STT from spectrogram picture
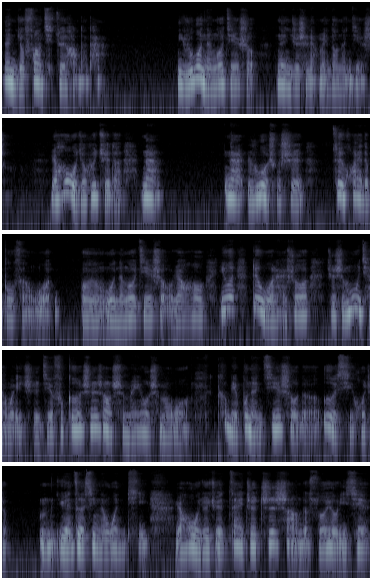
那你就放弃最好的他。你如果能够接受，那你就是两面都能接受。然后我就会觉得，那那如果说是最坏的部分，我嗯我能够接受。然后因为对我来说，就是目前为止，姐夫哥身上是没有什么我特别不能接受的恶习或者。嗯，原则性的问题，然后我就觉得在这之上的所有一切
